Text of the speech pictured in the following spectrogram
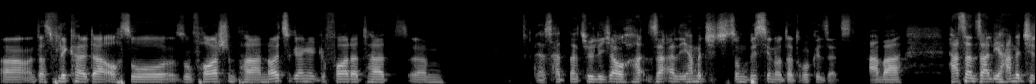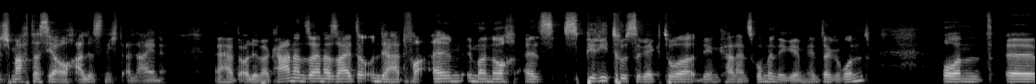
Äh, und dass Flick halt da auch so, so forsch ein paar Neuzugänge gefordert hat, ähm, das hat natürlich auch Salihamidzic so ein bisschen unter Druck gesetzt. Aber Hassan Salihamidzic macht das ja auch alles nicht alleine. Er hat Oliver Kahn an seiner Seite und er hat vor allem immer noch als Spiritus Rector den Karl-Heinz Rummenigge im Hintergrund. Und äh,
